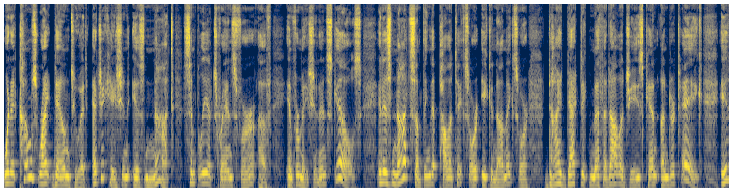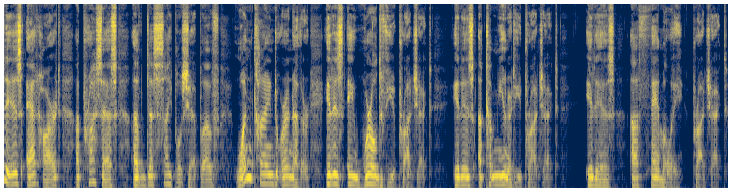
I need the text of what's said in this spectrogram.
when it comes right down to it, education is not simply a transfer of information and skills. It is not something that politics or economics or didactic methodologies can undertake. It is at heart a process of discipleship of one kind or another. It is a worldview project. It is a community project. It is a family project.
